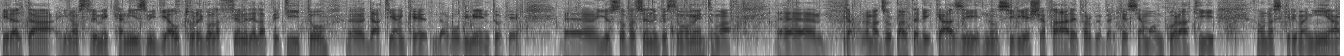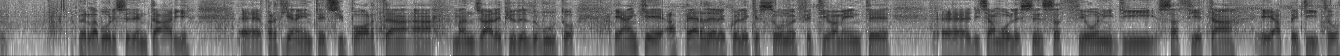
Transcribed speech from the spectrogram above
in realtà i nostri meccanismi di autoregolazione dell'appetito, eh, dati anche dal movimento che eh, io sto facendo in questo momento, ma eh, nella maggior parte dei casi non si riesce a fare proprio perché siamo ancorati a una scrivania per lavori sedentari, eh, praticamente ci porta a mangiare più del dovuto e anche a perdere quelle che sono effettivamente eh, diciamo le sensazioni di sazietà e appetito.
